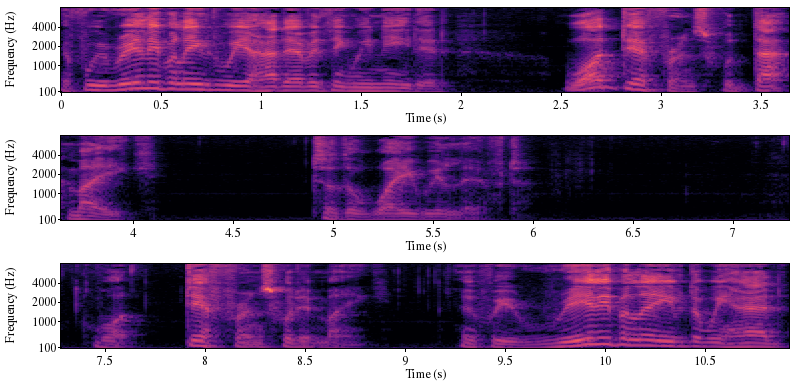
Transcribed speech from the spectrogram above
if we really believed we had everything we needed, what difference would that make to the way we lived? What difference would it make if we really believed that we had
